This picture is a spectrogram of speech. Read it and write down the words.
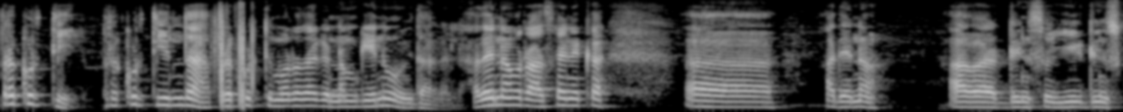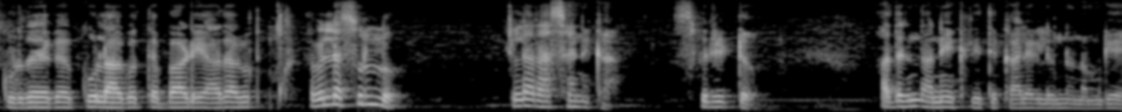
ಪ್ರಕೃತಿ, ಪ್ರಕೃತಿಯಿಂದ ಪ್ರಕೃತಿ ಮಾಡೋದಾಗ ನಮಗೇನು ಇದಾಗಲ್ಲ. ಅದೇ ನಾವು ರಾಸಾಯನಿಕ ಅದೇನೋ ಆ ಡ್ರಿಂಕ್ಸು ಈ ಡ್ರಿಂಕ್ಸ್ ಕುಡಿದಾಗ ಕೂಲ್ ಆಗುತ್ತೆ, ಬಾಡಿ ಅದಾಗುತ್ತೆ. ಅವೆಲ್ಲ ಸುಳ್ಳು. ಎಲ್ಲ ರಾಸಾಯನಿಕ ಸ್ಪಿರಿಟು ಅದರಿಂದ ಅನೇಕ ರೀತಿಯ ಕಾಯಿಲೆಗಳನ್ನು ನಮಗೆ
